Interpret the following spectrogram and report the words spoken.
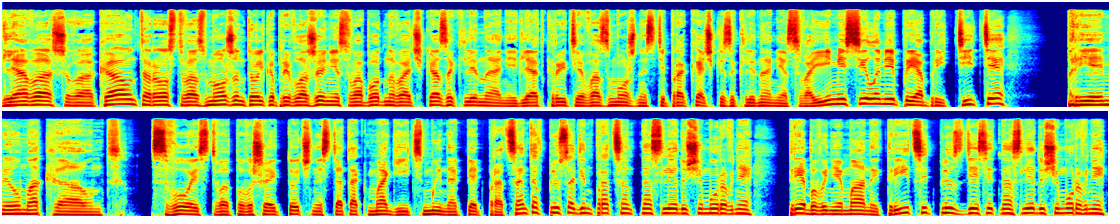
для вашего аккаунта рост возможен только при вложении свободного очка заклинаний. Для открытия возможности прокачки заклинания своими силами приобретите премиум-аккаунт. Свойство повышает точность атак магии тьмы на 5% плюс 1% на следующем уровне — Требование маны 30 плюс 10 на следующем уровне.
